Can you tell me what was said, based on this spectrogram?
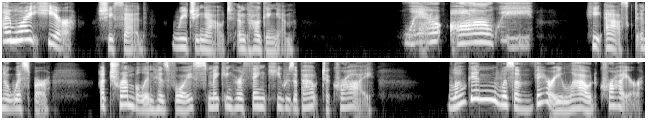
I'm right here, she said, reaching out and hugging him. Where are we? He asked in a whisper, a tremble in his voice making her think he was about to cry. Logan was a very loud crier,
